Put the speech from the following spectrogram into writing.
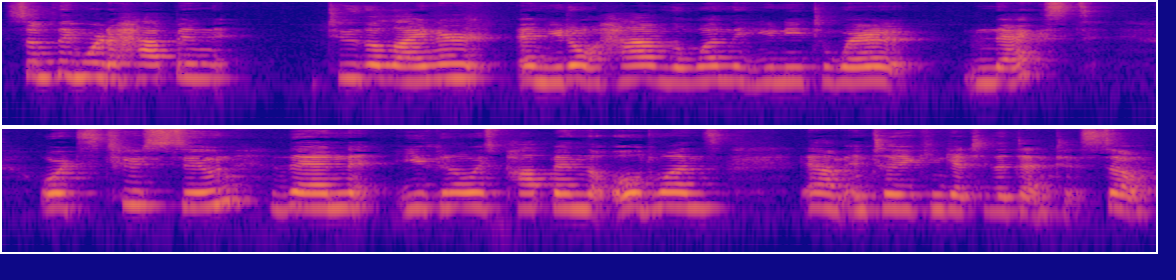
something were to happen to the liner and you don't have the one that you need to wear next or it's too soon, then you can always pop in the old ones um, until you can get to the dentist. So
